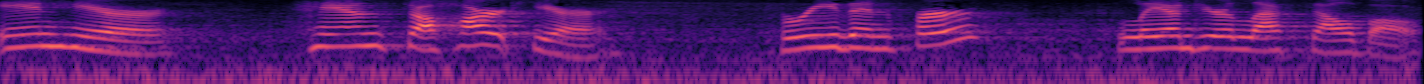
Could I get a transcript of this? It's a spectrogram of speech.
In here. Hands to heart here. Breathe in first. Land your left elbow.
